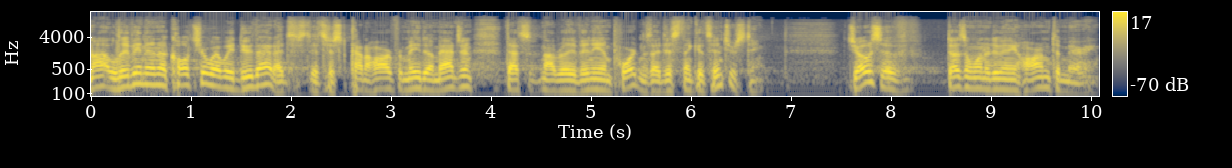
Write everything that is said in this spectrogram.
not living in a culture where we do that. It's, it's just kind of hard for me to imagine. That's not really of any importance. I just think it's interesting. Joseph doesn't want to do any harm to Mary.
